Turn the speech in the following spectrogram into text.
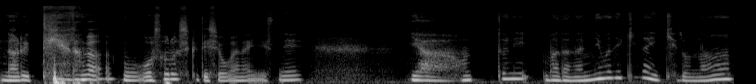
なるっていうのが もう恐ろしくてしょうがないですね。いやー本当にまだ何にもできないけどな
